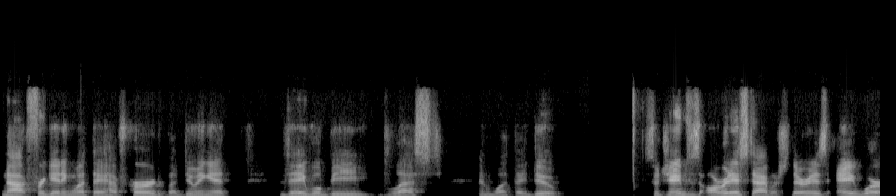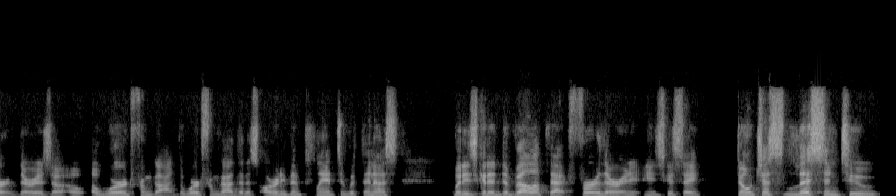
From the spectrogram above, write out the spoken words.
not forgetting what they have heard, but doing it, they will be blessed in what they do. So James has already established there is a word, there is a, a, word from God, the word from God that has already been planted within us. But he's going to develop that further and he's going to say, don't just listen to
